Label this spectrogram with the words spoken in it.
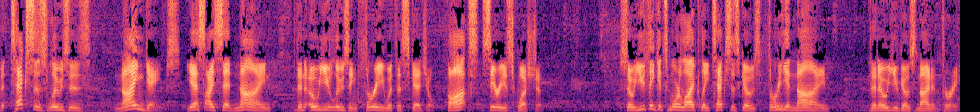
that Texas loses nine games. Yes, I said nine, than OU losing three with the schedule. Thoughts? Serious question. So you think it's more likely Texas goes three and nine than OU goes nine and three?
